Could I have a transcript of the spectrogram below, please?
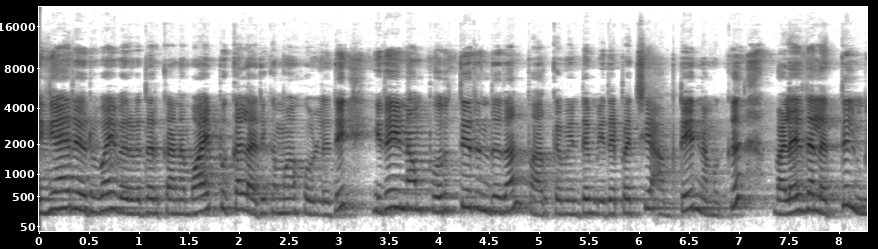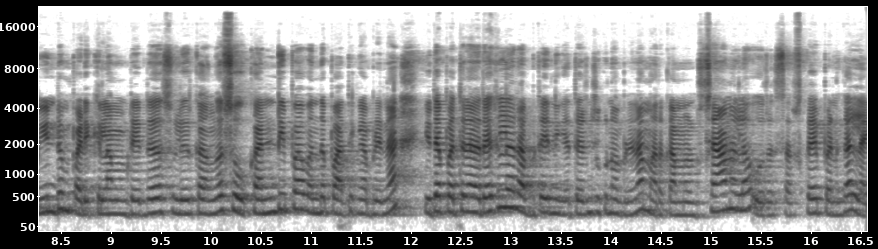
ஐயாயிரம் ரூபாய் வருவதற்கான வாய்ப்புகள் அதிகமாக உள்ளது. இதை நாம் பொறுத்திருந்து தான் பார்க்க வேண்டும். இதை பற்றி அப்டேட் நமக்கு வலைதளத்தில் மீண்டும் படிக்கலாம் அப்படின்றத சொல்லியிருக்காங்க. ஸோ கண்டிப்பாக வந்து பார்த்தீங்க அப்படின்னா இதை பற்றின ரெகுலர் அப்டேட் நீங்கள் தெரிஞ்சுக்கணும் அப்படின்னா மறக்காமல் சேனலை ஒரு சப்ஸ்கிரைப் பண்ணுங்கள் லைக்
